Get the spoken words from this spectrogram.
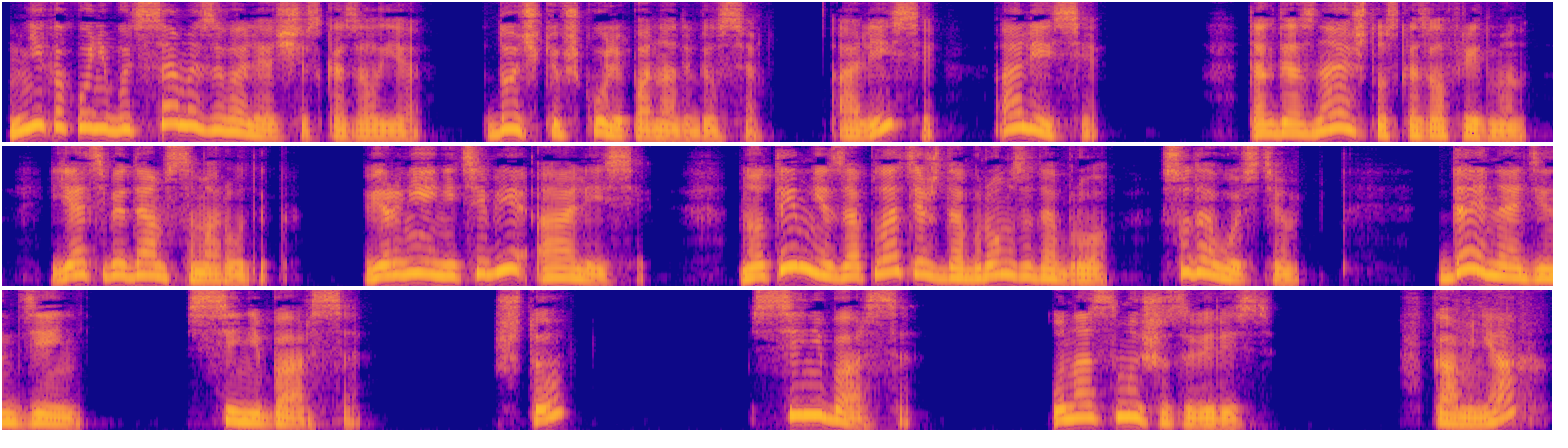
«Мне какой-нибудь самый завалящий», — сказал я. «Дочке в школе понадобился». «Алисе? Алисе». «Тогда знаешь, что?» — сказал Фридман. «Я тебе дам самородок. Вернее, не тебе, а Алисе. Но ты мне заплатишь добром за добро. С удовольствием. Дай на один день синебарса. Что? Синебарса. У нас мыши завелись. В камнях?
